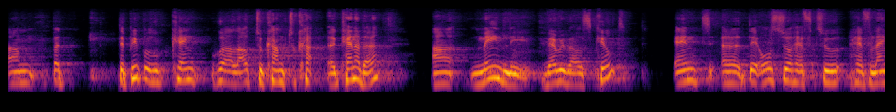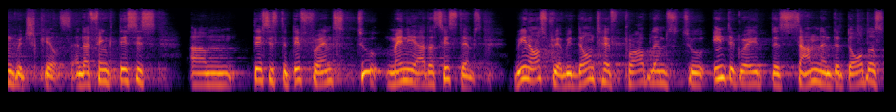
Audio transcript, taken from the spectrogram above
Um, but the people who can, who are allowed to come to ca uh, Canada are mainly very well skilled and uh, they also have to have language skills. And I think this is, um, this is the difference to many other systems. We in Austria, we don't have problems to integrate the son and the daughters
